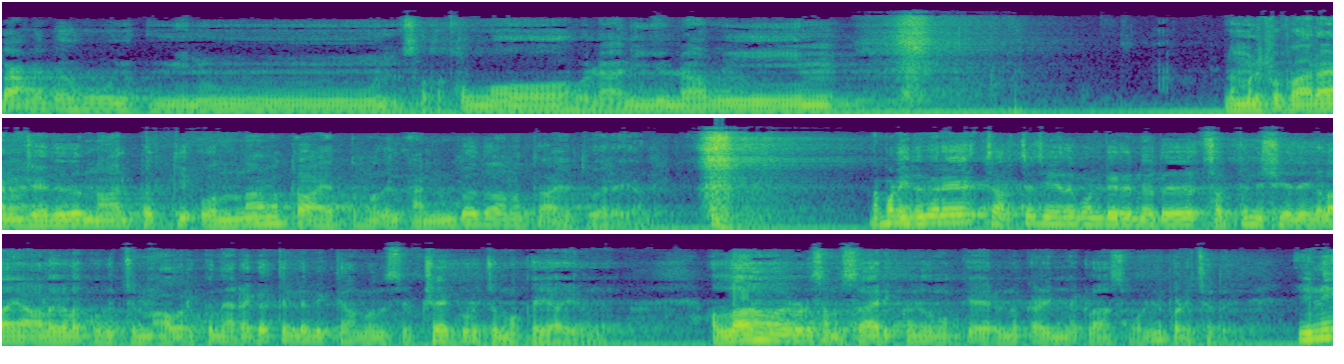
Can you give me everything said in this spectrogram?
بعده يؤمنون؟ صدق الله العلي العظيم. നമ്മളിപ്പോൾ പാരായണം ചെയ്തത് നാൽപ്പത്തി ഒന്നാമത്തെ ആയത്ത് മുതൽ അൻപതാമത്തെ ആയത്ത് വരെയാണ്. നമ്മൾ ഇതുവരെ ചർച്ച ചെയ്തുകൊണ്ടിരുന്നത് സത്യനിഷേധികളായ ആളുകളെക്കുറിച്ചും അവർക്ക് നരകത്തിൽ ലഭിക്കാൻ പോകുന്ന ശിക്ഷയെക്കുറിച്ചുമൊക്കെയായിരുന്നു. അള്ളാഹു അവരോട് സംസാരിക്കുന്നതുമൊക്കെയായിരുന്നു കഴിഞ്ഞ ക്ലാസ്സുകളിൽ പഠിച്ചത്. ഇനി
